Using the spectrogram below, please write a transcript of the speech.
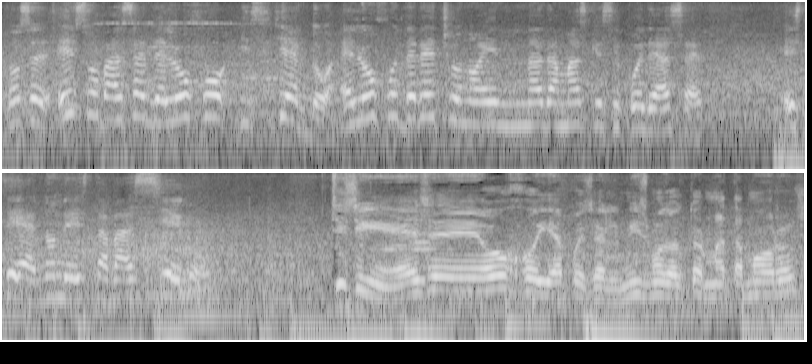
Entonces, eso va a ser del ojo izquierdo. El ojo derecho no hay nada más que se puede hacer. Este, donde estaba ciego. Sí, sí, ese ojo ya pues el mismo doctor Matamoros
